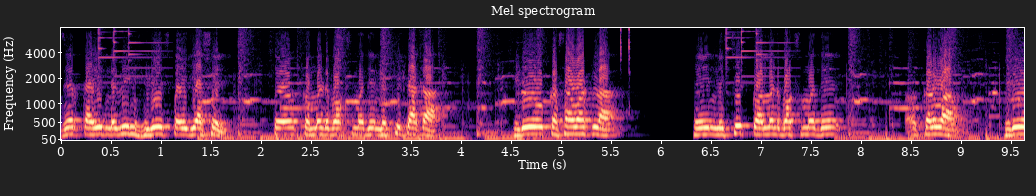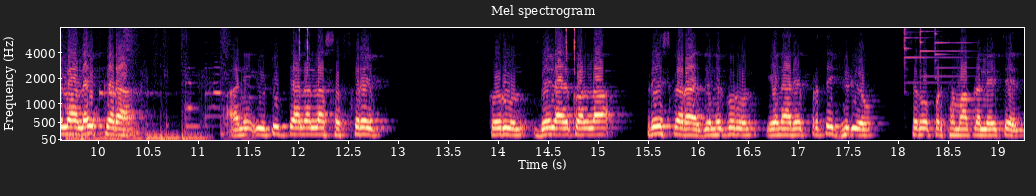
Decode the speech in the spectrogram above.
जर काही नवीन व्हिडिओज पाहिजे असेल तर कमेंट बॉक्समध्ये नक्की टाका. व्हिडिओ कसा वाटला हे निश्चित कमेंट बॉक्समध्ये कळवा. व्हिडिओला लाईक करा आणि यूट्यूब चॅनलला सबस्क्राईब करून बेल आयकॉनला प्रेस करा जेणेकरून येणारे प्रत्येक व्हिडिओ सर्वप्रथम आपल्याला येतील.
